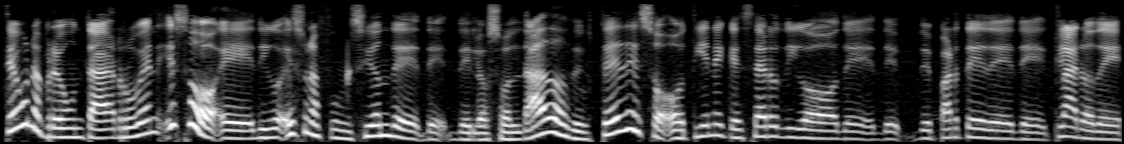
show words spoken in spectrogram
Te hago una pregunta, Rubén, ¿eso eh, digo es una función de, de, los soldados de ustedes o, tiene que ser digo de, de, parte de, claro de,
